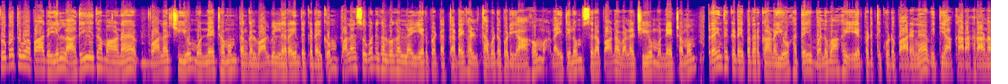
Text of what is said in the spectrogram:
சுபத்துவ பாதையில் அதீதமான வளர்ச்சி வளர்ச்சியும் முன்னேற்றமும் தங்கள் வாழ்வில் நிறைந்து கிடைக்கும். பல சுப நிகழ்வுகளில் ஏற்பட்ட தடைகள் தவிடுபடியாகும். அனைத்திலும் சிறப்பான வளர்ச்சியும் முன்னேற்றமும் நிறைந்து கிடைப்பதற்கான யோகத்தை வலுவாக ஏற்படுத்தி கொடுப்பாருங்க வித்யாக்காரகரான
